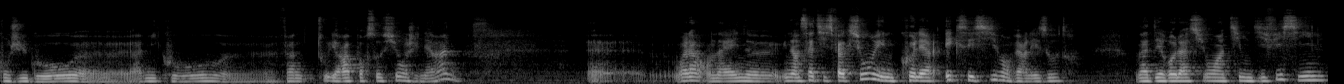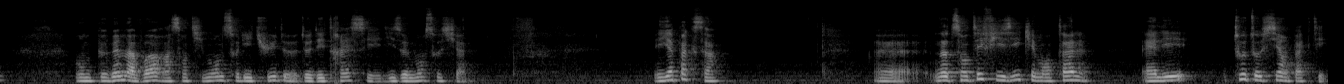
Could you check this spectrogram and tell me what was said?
conjugaux, amicaux, enfin tous les rapports sociaux en général. voilà, on a une insatisfaction et une colère excessive envers les autres. On a des relations intimes difficiles. On peut même avoir un sentiment de solitude, de détresse et d'isolement social. Et il n'y a pas que ça. Euh, notre santé physique et mentale, elle est tout aussi impactée.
